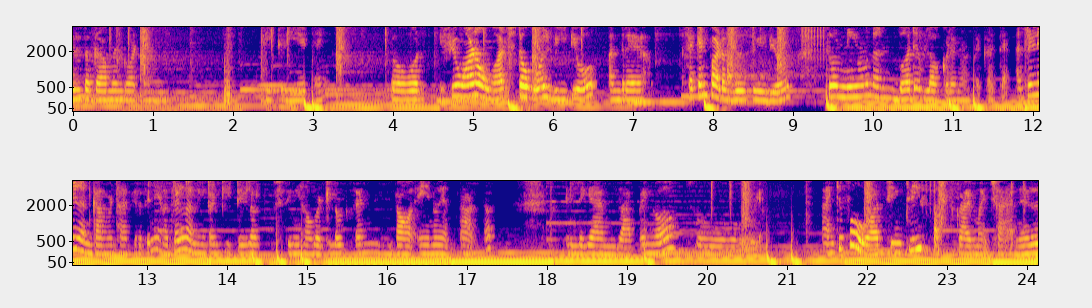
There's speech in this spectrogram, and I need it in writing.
is the garment what I'm recreating. So, if you want to watch the whole video, ಅಂದರೆ second part of this video so ನೀವು ನನ್ನ ಬರ್ಡೇ ವ್ಲಾಗ್ ಕಡೆ ನೋಡಬೇಕಾಗತ್ತೆ ಅದರಲ್ಲಿ ನಾನು ಕಾಮೆಂಟ್ ಹಾಕಿರ್ತೀನಿ. ಅದರಲ್ಲಿ ನಾನು ನೀಟಾಗಿ ಡೀಟೇಲಾಗಿ ತೋರಿಸ್ತೀನಿ ಹೌ ಇಟ್ ಲುಕ್ಸ್ ಆ್ಯಂಡ್ ಏನು ಎತ್ತ ಅಂತ. ಇಲ್ಲಿಗೆ I am wrapping so thank you for watching please subscribe my channel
